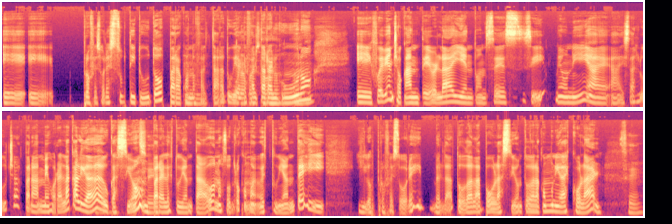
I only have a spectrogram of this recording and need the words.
eh, eh, profesores sustitutos para cuando faltara, tuviera que faltar alguno. Eh, fue bien chocante, ¿verdad? Y entonces sí, me uní a, a esas luchas para mejorar la calidad de educación Sí. para el estudiantado, nosotros como estudiantes y, y los profesores, y, ¿verdad? Toda la población, toda la comunidad escolar. Sí.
